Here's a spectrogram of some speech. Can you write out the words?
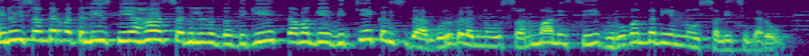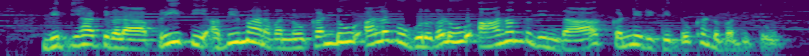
ಇನ್ನು ಈ ಸಂದರ್ಭದಲ್ಲಿ ಸ್ನೇಹ ಸಮ್ಮೇಳನದೊಂದಿಗೆ ತಮಗೆ ವಿದ್ಯೆ ಕಲಿಸಿದ ಗುರುಗಳನ್ನು ಸನ್ಮಾನಿಸಿ ಗುರುವಂದನೆಯನ್ನು ಸಲ್ಲಿಸಿದರು. ವಿದ್ಯಾರ್ಥಿಗಳ ಪ್ರೀತಿ, ಅಭಿಮಾನವನ್ನು ಕಂಡು ಹಲವು ಗುರುಗಳು ಆನಂದದಿಂದ ಕಣ್ಣೀರಿಟ್ಟಿದ್ದು ಕಂಡುಬಂದಿತು.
